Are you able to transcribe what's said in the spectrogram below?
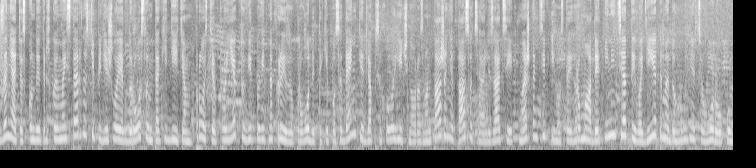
Заняття з кондитерської майстерності підійшло як дорослим, так і дітям. Простір проєкту «Відповідь на кризу проводить такі посиденьки для психологічного розвантаження та соціалізації мешканців і гостей громади. Ініціатива діятиме до грудня цього року.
